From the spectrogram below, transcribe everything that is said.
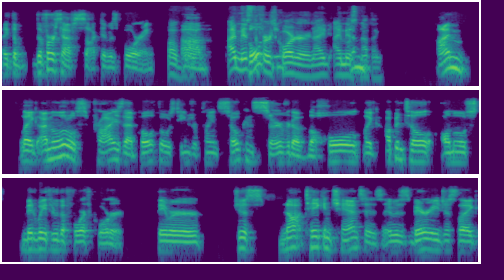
like the the first half sucked. It was boring. Oh, boy. Um, I missed the first teams- quarter, and I I missed I'm- nothing. I'm like I'm a little surprised that both those teams were playing so conservative the whole like up until almost midway through the fourth quarter. They were just not taking chances. It was very just like,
